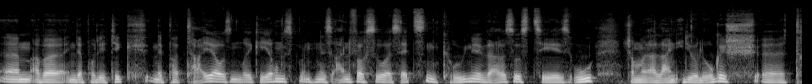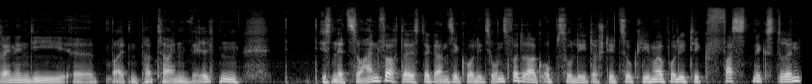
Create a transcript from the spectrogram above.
ähm, aber in der Politik eine Partei aus dem Regierungsbündnis einfach so ersetzen, Grüne versus CSU, schon mal allein ideologisch äh, trennen die äh, beiden Parteien Welten, ist nicht so einfach, da ist der ganze Koalitionsvertrag obsolet, da steht zur Klimapolitik fast nichts drin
